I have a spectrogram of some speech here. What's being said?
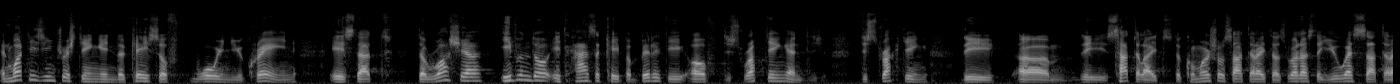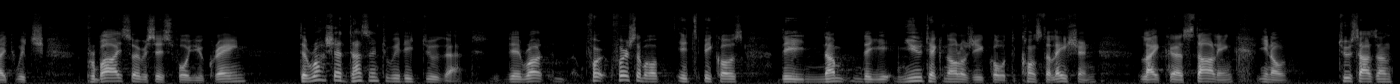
And what is interesting in the case of war in Ukraine is that the Russia, even though it has a capability of disrupting and destructing the, um, the satellites, the commercial satellite as well as the US satellite, which provide services for Ukraine, the Russia doesn't really do that. For, first of all, it's because the, the, new technology called Constellation, like uh, Starlink, you know, 2,000,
